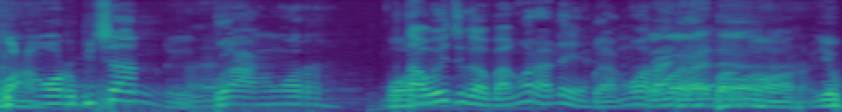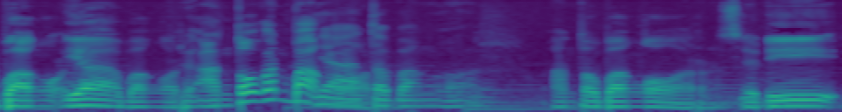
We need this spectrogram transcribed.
Bangor pisan. Bangor. Mau- Betawi juga Bangor ada ya? Bangor Bangor ada. ada. Bangor. Ya Bangor, ya Bangor. Anto kan Bangor. Ya atau Bangor. Anto Bangor. Jadi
